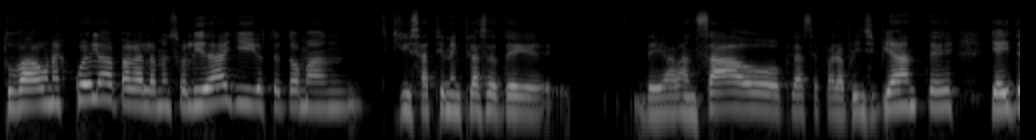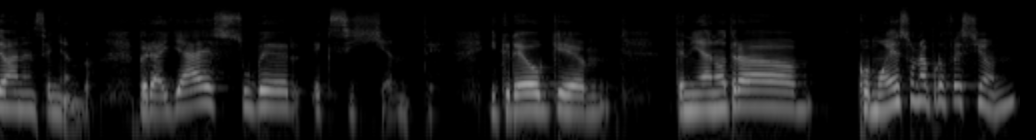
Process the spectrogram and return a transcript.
Tú vas a una escuela, pagas la mensualidad y ellos te toman, quizás tienen clases de, de avanzado, clases para principiantes, y ahí te van enseñando. Pero allá es súper exigente. Y creo que mm, tenían otra, como es una profesión,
